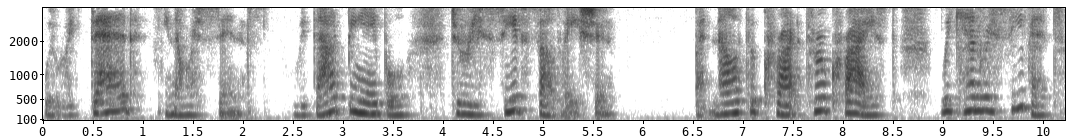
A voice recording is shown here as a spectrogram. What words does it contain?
We were dead in our sins without being able to receive salvation. but now through Christ, we can receive it.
